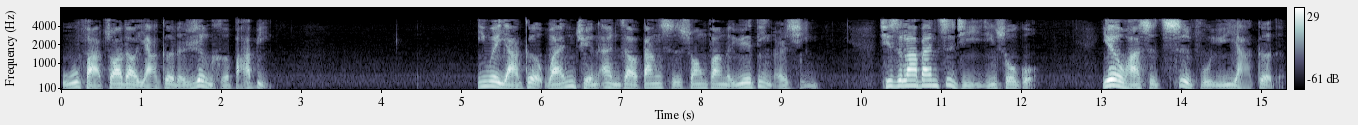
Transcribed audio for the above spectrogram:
无法抓到雅各的任何把柄，因为雅各完全按照当时双方的约定而行。其实拉班自己已经说过，耶和华是赐福于雅各的。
